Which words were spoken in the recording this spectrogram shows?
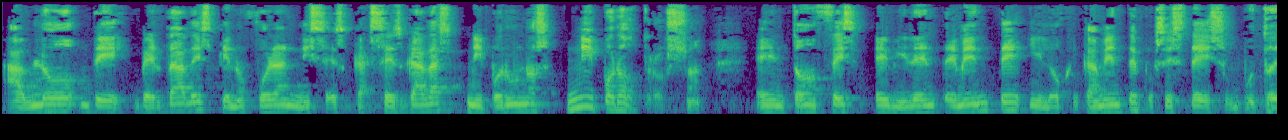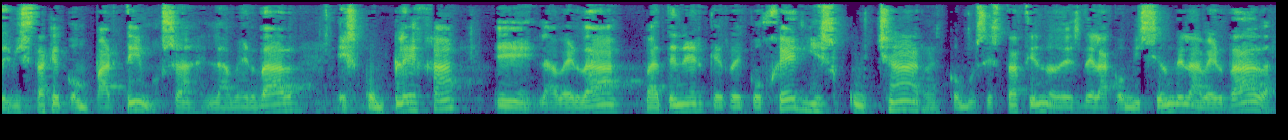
habló de verdades que no fueran ni sesgadas ni por unos ni por otros. Entonces, evidentemente y lógicamente, pues este es un punto de vista que compartimos. La verdad es compleja, eh, la verdad va a tener que recoger y escuchar, como se está haciendo desde la Comisión de la Verdad,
